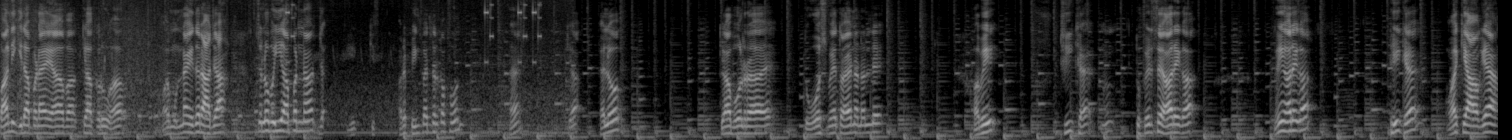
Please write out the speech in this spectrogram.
पानी गिरा पड़ा है यहाँ क्या करूँ हाँ? और मुन्ना इधर आ जा। चलो भैया, अपन ना ये किस अरे पिंक पैंथर का फ़ोन? है? क्या? हेलो? क्या बोल रहा है? तो होश में तो है ना नल्ले। अभी? ठीक है तो फिर से हारेगा। नहीं हारेगा। ठीक है और क्या हो गया?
